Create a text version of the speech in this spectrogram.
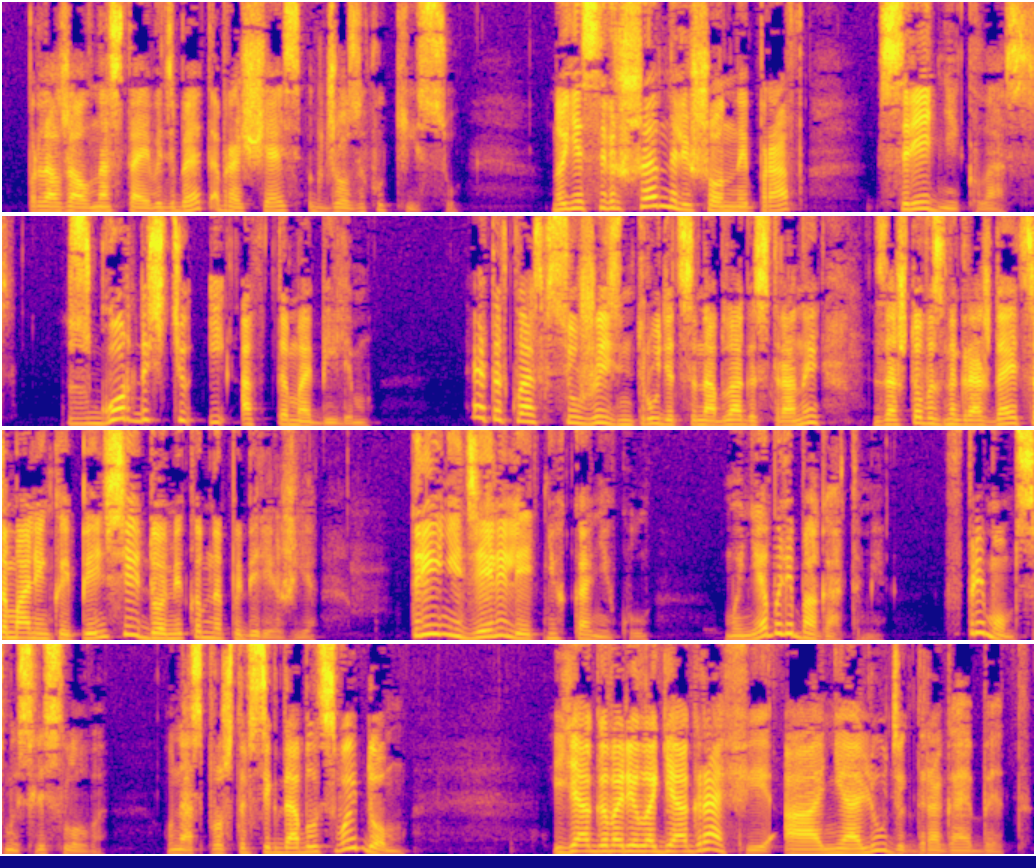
— продолжал настаивать Бет, обращаясь к Джозефу Кису. «Но есть совершенно лишенный прав средний класс, с гордостью и автомобилем». Этот класс всю жизнь трудится на благо страны, за что вознаграждается маленькой пенсией и домиком на побережье. Три недели летних каникул. Мы не были богатыми, в прямом смысле слова. У нас просто всегда был свой дом. Я говорил о географии, а не о людях, дорогая Бет.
